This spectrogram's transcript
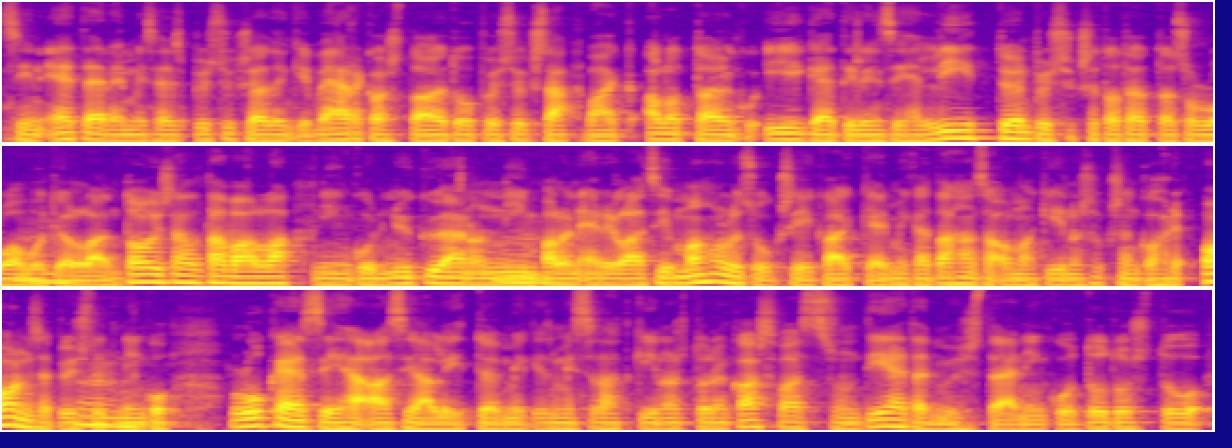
siinä etenemisessä, pystyykö sä jotenkin verkostoitua, pystyykö sä vaikka aloittaa jonkun IG-tilin siihen liittyen, pystyykö sä toteuttaa sun luovut mm. jollain toisella tavalla, niin kun nykyään on niin mm. paljon erilaisia mahdollisuuksia kaikkeen, mikä tahansa oma kiinnostuksen kohde on, sä pystyt mm. niin lukea siihen asiaan liittyen, missä sä oot kiinnostunut, kasvaa sun tietämystä ja niin tutustua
